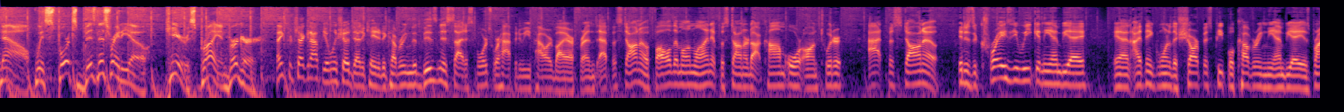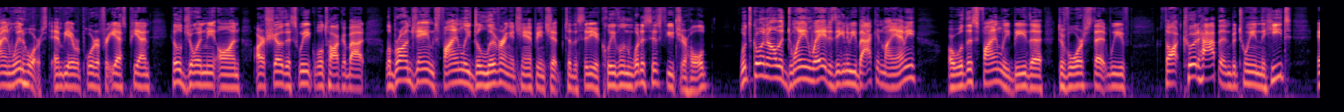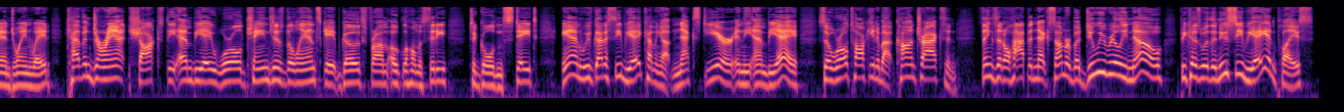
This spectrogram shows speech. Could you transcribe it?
Now, with Sports Business Radio, here's Brian Berger. Thanks for checking out the only show dedicated to covering the business side of sports. We're happy to be powered by our friends at Postano. Follow them online at postano.com or on Twitter at Postano. It is a crazy week in the NBA, and I think one of the sharpest people covering the NBA is Brian Windhorst, NBA reporter for ESPN. He'll join me on our show this week. We'll talk about LeBron James finally delivering a championship to the city of Cleveland. What does his future hold? What's going on with Dwyane Wade? Is he going to be back in Miami? Or will this finally be the divorce that we've thought could happen between the Heat and Dwyane Wade? Kevin Durant shocks the NBA world, changes the landscape, goes from Oklahoma City to Golden State. And we've got a CBA coming up next year in the NBA. So we're all talking about contracts and things that'll happen next summer, but do we really know? Because with a new CBA in place,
